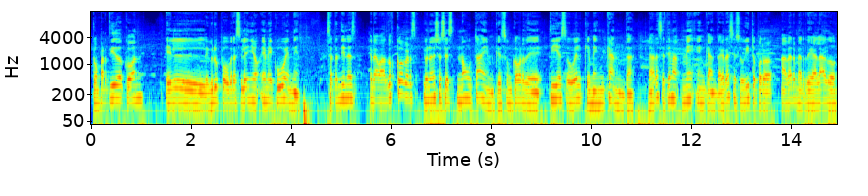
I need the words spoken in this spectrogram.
compartido con el grupo brasileño MQN. Satan graba dos covers y uno de ellos es No Time, que es un cover de TSOL que me encanta. La verdad ese tema me encanta. Gracias Huguito por haberme regalado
